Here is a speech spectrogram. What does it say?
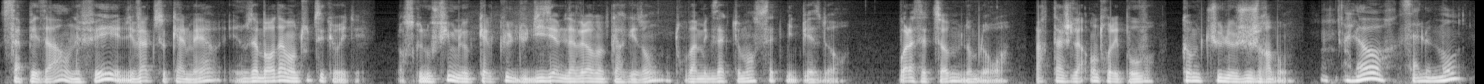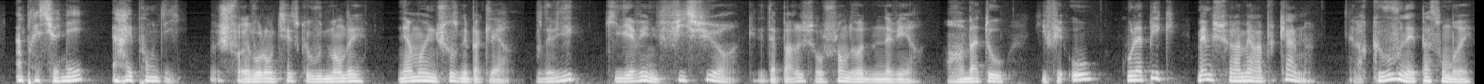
s'apaisa, en effet, et les vagues se calmèrent, et nous abordâmes en toute sécurité. Lorsque nous fîmes le calcul du dixième de la valeur de notre cargaison, nous trouvâmes exactement 7000 pièces d'or. Voilà cette somme, noble roi. Partage-la entre les pauvres, comme tu le jugeras bon. Alors Salomon, impressionné, répondit. Je ferai volontiers ce que vous demandez. Néanmoins, une chose n'est pas claire. Vous avez dit qu'il y avait une fissure qui était apparue sur le flanc de votre navire. Or, un bateau qui fait eau coule à pic, même sur la mer la plus calme. Alors que vous, vous n'avez pas sombré.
